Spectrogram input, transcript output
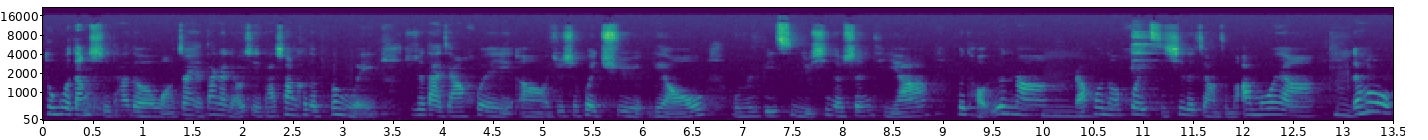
通过当时他的网站也大概了解他上课的氛围，就是大家会啊，就是会去聊我们彼此女性的身体啊。会讨论呐，然后呢，会仔细的讲怎么按摩呀。然后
